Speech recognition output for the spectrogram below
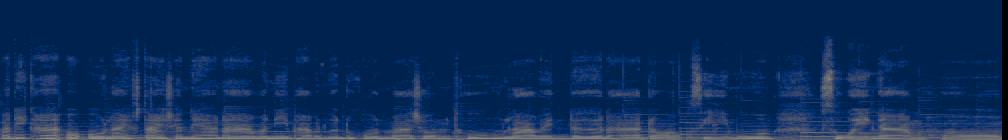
สวัสดีค่ะโอโอไลฟ์สไตล์ชาแนลนะคะวันนี้พาเพื่อนๆทุกคนมาชมทุ่งลาเวนเดอร์นะคะ ดอกสีม่วง สวยงามหอม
